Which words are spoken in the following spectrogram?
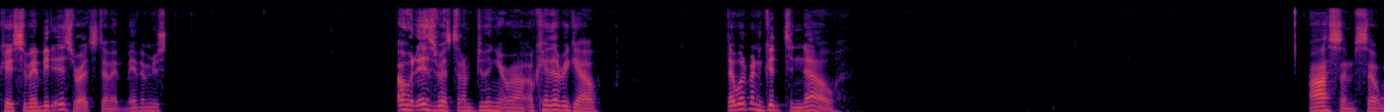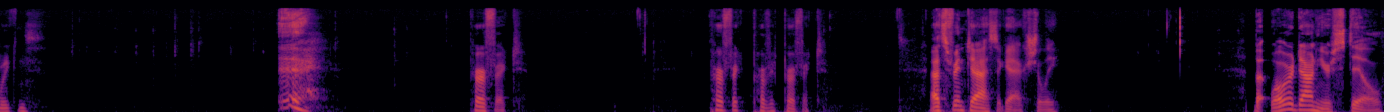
Okay, so maybe it is redstone. Maybe I'm just Oh, it is redstone. I'm doing it wrong. Okay, there we go. That would have been good to know. Awesome. So we can Eh. Perfect. Perfect, perfect, perfect. That's fantastic, actually. But while we're down here still,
